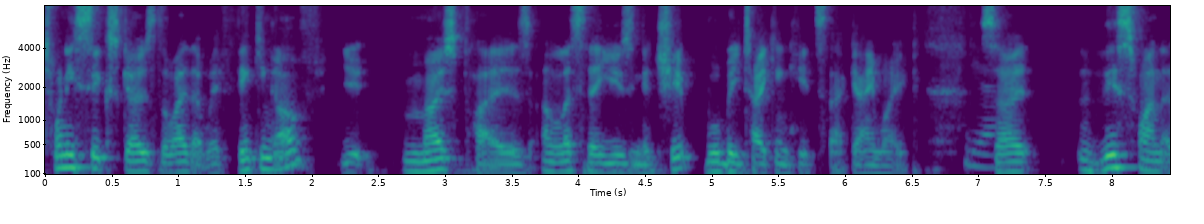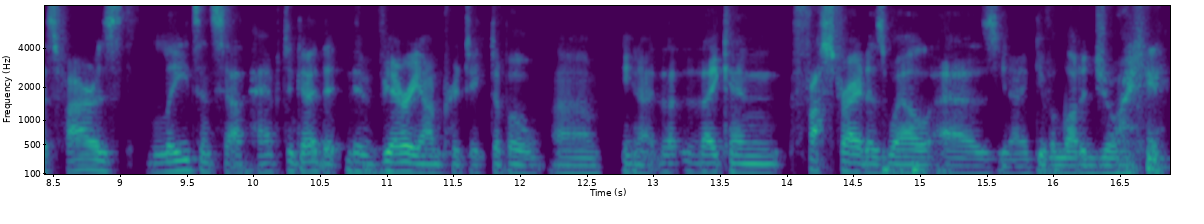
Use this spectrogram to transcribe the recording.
26 goes the way that we're thinking of, you, most players, unless they're using a chip, will be taking hits that game week. Yeah. So this one, as far as Leeds and Southampton go, they're, they're very unpredictable. Um, you know, they can frustrate as well as you know give a lot of joy.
